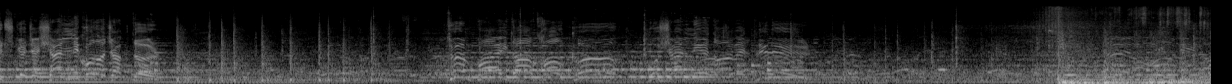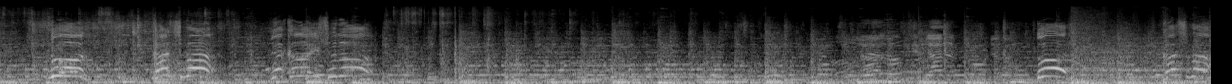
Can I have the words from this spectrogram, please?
üç gece şenlik olacaktır. Tüm payitaht halkı bu şenliğe davetlidir. Dur! Kaçma! Yakalayın şunu! Dur! Kaçma!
